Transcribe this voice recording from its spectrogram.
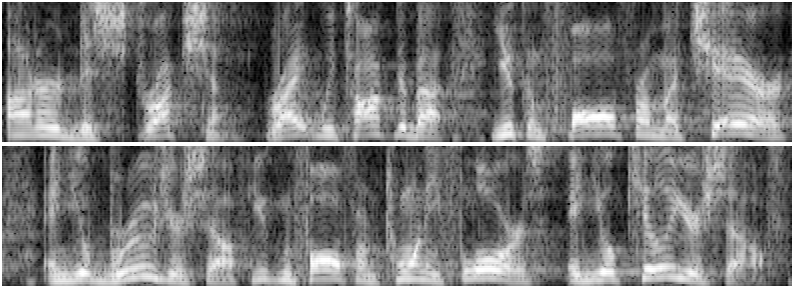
utter destruction, right? We talked about you can fall from a chair and you'll bruise yourself. You can fall from 20 floors and you'll kill yourself.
